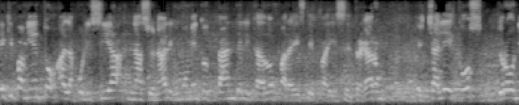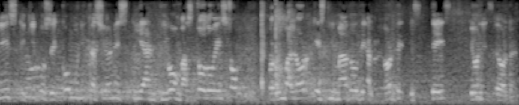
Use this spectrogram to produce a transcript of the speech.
equipamiento a la Policía Nacional en un momento tan delicado para este país. Se entregaron eh, chalecos, drones, equipos de comunicaciones y antibombas. Todo esto por un valor estimado de alrededor de 16 millones de dólares.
